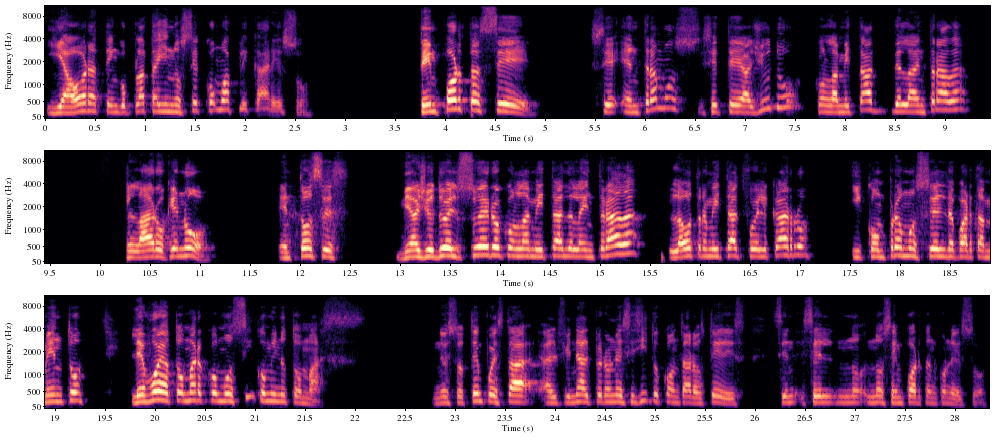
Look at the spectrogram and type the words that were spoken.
y ahora tengo plata y no sé cómo aplicar eso. ¿Te importa si, si entramos, si te ayudo con la mitad de la entrada? Claro que no. Entonces, me ayudó el suero con la mitad de la entrada, la otra mitad fue el carro y compramos el departamento. Les voy a tomar como cinco minutos más nuestro tiempo está al final, pero necesito contar a ustedes si, no, se importan con eso.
